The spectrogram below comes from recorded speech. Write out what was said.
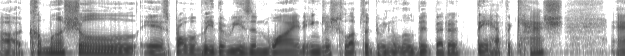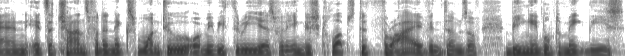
Uh, commercial is probably the reason why the English clubs are doing a little bit better. They have the cash. And it's a chance for the next one, two, or maybe three years for the English clubs to thrive in terms of being able to make these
